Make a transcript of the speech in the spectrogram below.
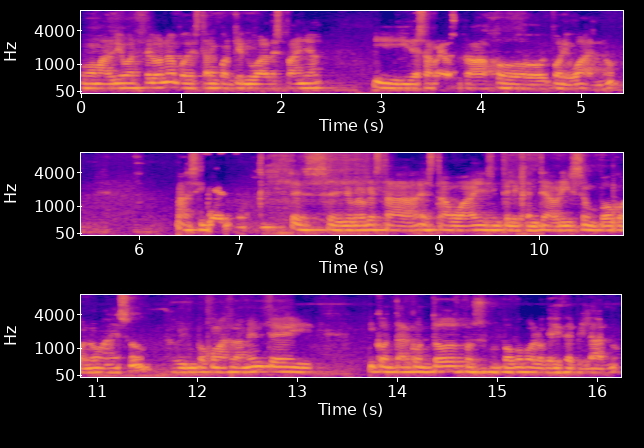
como Madrid o Barcelona, puede estar en cualquier lugar de España y desarrollar su trabajo por igual, ¿no? Así que es, eh, yo creo que está, está guay, es inteligente abrirse un poco ¿no? a eso, abrir un poco más la mente y, contar con todos, pues un poco por lo que dice Pilar, ¿no?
